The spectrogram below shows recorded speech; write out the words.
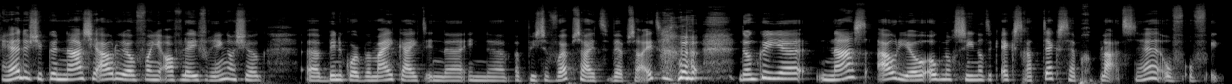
Dus je kunt naast je audio van je aflevering, als je ook uh, binnenkort bij mij kijkt in de, in de Piece of Website website, dan kun je naast audio ook nog zien dat ik extra tekst heb geplaatst. Hè? Of, of ik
